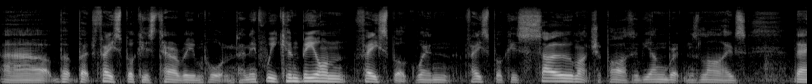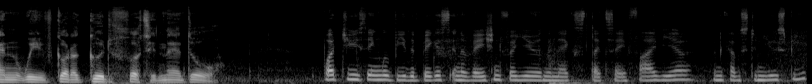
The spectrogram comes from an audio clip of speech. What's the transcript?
uh, but but Facebook is terribly important, and if we can be on Facebook when Facebook is so much a part of young Britain's lives, then we've got a good foot in their door. What do you think will be the biggest innovation for you in the next, let's say, five years when it comes to newspeed?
